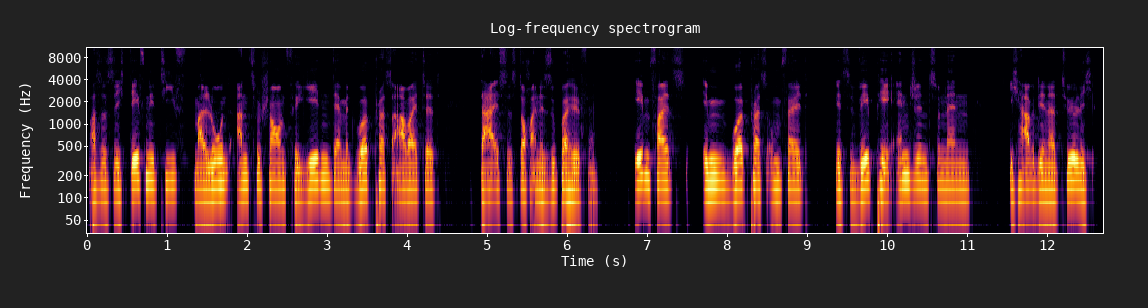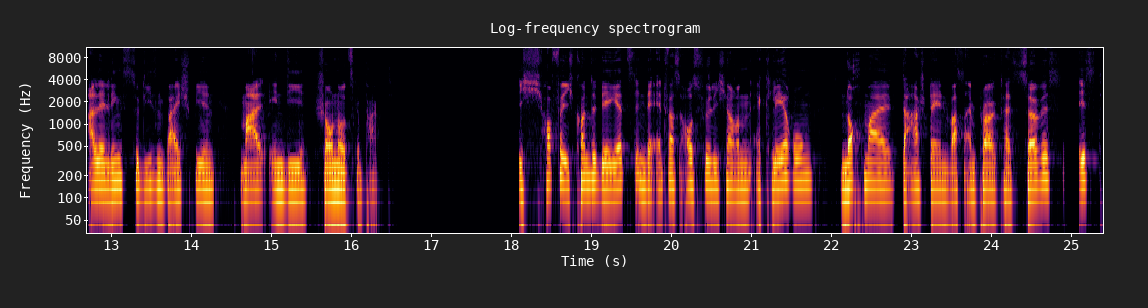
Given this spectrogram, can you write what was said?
was es sich definitiv mal lohnt anzuschauen für jeden, der mit WordPress arbeitet. Da ist es doch eine super Hilfe. Ebenfalls im WordPress-Umfeld ist WP Engine zu nennen. Ich habe dir natürlich alle Links zu diesen Beispielen mal in die Show Notes gepackt. Ich hoffe, ich konnte dir jetzt in der etwas ausführlicheren Erklärung nochmal darstellen, was ein Productized Service ist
